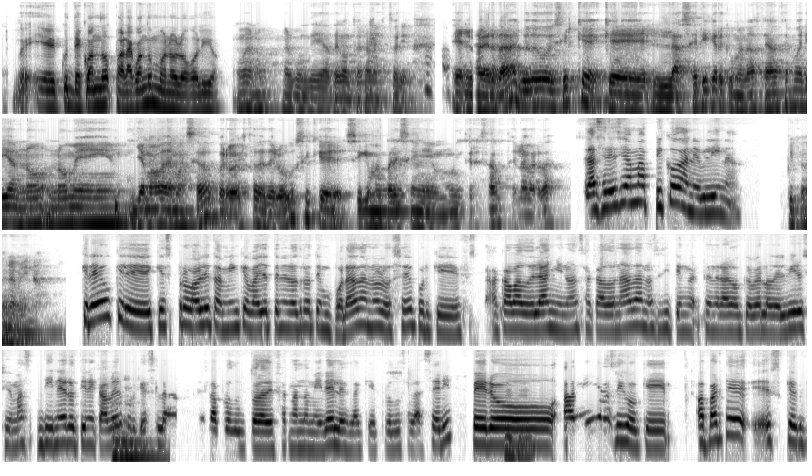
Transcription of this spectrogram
¿eh? ¿De cuándo, ¿Para cuándo un monólogo, Lío? Bueno, algún día te contaré una historia. Eh, la verdad, yo debo decir que, que, la serie que recomendaste antes, María, no, no me llamaba demasiado, pero esta, desde luego, sí que, sí que me parece muy interesante, la verdad. La serie se llama Pico de Neblina. Pico de Neblina creo que, que, es probable también que vaya a tener otra temporada, no lo sé, porque ha acabado el año y no han sacado nada, no sé si ten, tendrá algo que ver lo del virus y demás. Dinero tiene que haber porque es la, es la productora de Fernando Mireles la que produce la serie, pero uh -huh. a mí os digo que aparte es que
